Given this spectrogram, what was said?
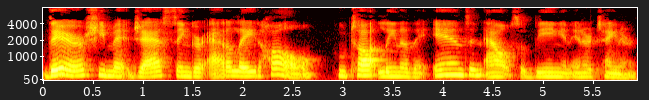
There, she met jazz singer Adelaide Hall, who taught Lena the ins and outs of being an entertainer.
